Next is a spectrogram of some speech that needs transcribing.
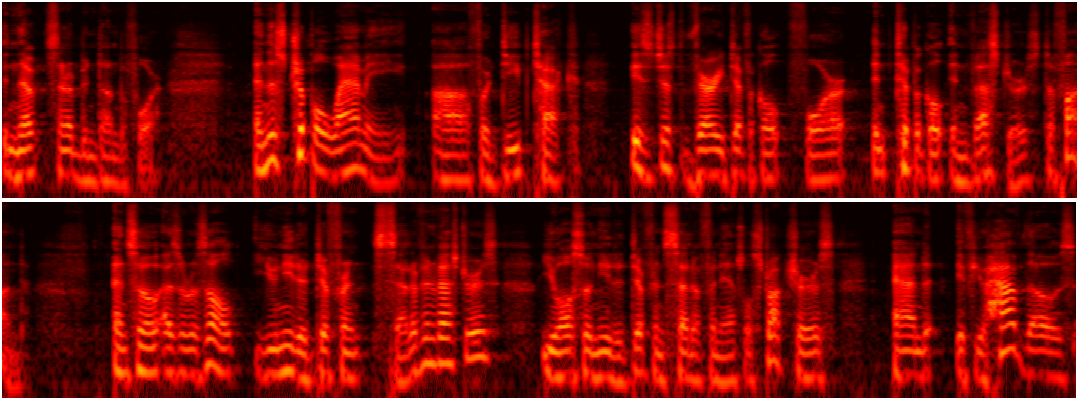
it's never been done before. And this triple whammy uh, for deep tech is just very difficult for in typical investors to fund. And so as a result, you need a different set of investors. You also need a different set of financial structures. And if you have those,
